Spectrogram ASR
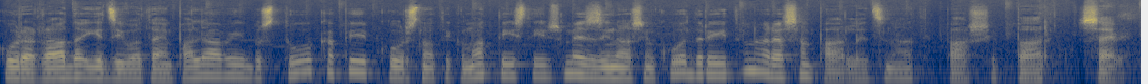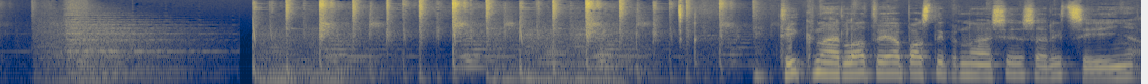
kura rada iedzīvotājiem paļāvību uz to, ka pie jebkuras notikuma attīstības mēs zināsim, ko darīt un arī esam pārliecināti paši par sevi. Tikmēr Latvijā pastiprinājusies arī cīņa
